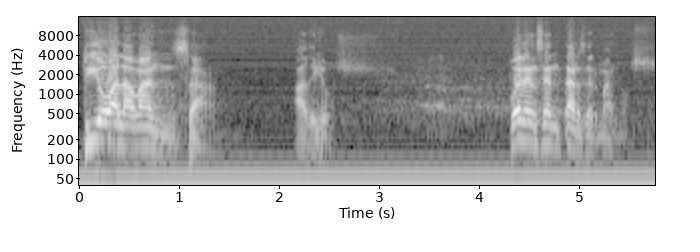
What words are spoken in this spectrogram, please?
dio alabanza a Dios. Pueden sentarse, hermanos.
